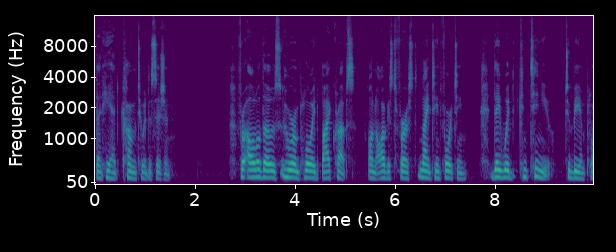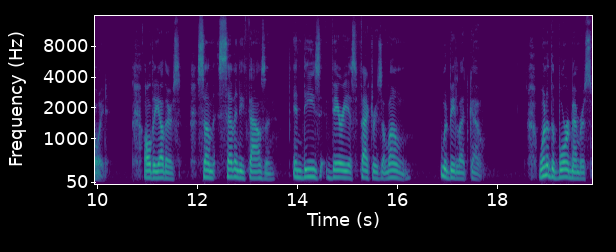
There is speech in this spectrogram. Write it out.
that he had come to a decision. For all of those who were employed by Krupps on August 1st, 1914, they would continue to be employed. All the others, some 70,000 in these various factories alone, would be let go. One of the board members,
